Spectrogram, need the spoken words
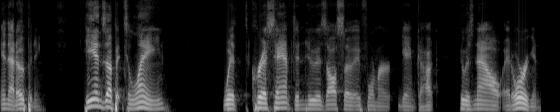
in that opening. He ends up at Tulane with Chris Hampton, who is also a former Gamecock, who is now at Oregon.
